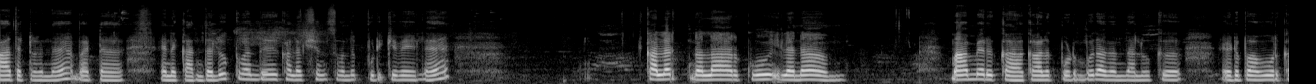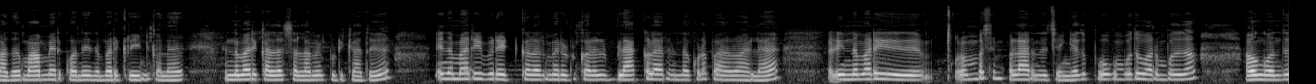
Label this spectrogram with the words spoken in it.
பார்த்துட்டு இருந்தேன். பட் எனக்கு அந்த லுக் வந்து கலெக்ஷன்ஸ் வந்து பிடிக்கவே இல்லை. கலர் நல்லா இருக்கும். இல்லைன்னா மாமியார் கா காலுக்கு போடும்போது அது அந்த அளவுக்கு எடுப்பாகவும் இருக்காது. மாமியாருக்கு வந்து இந்த மாதிரி க்ரீன் கலர் இந்த மாதிரி கலர்ஸ் எல்லாமே பிடிக்காது. இந்த மாதிரி red colour maroon colour black colour இருந்தால் கூட பரவாயில்ல. இந்த மாதிரி ரொம்ப சிம்பிளாக இருந்துச்சு. எங்கேயாவது போகும்போது வரும்போது தான் அவங்க வந்து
